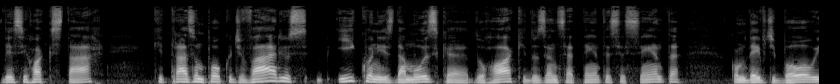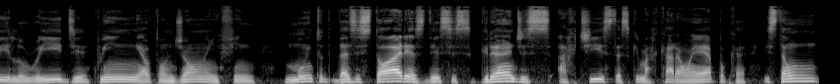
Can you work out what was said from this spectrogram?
desse rockstar, que traz um pouco de vários ícones da música do rock dos anos 70 e 60, como David Bowie, Lou Reed, Queen, Elton John, enfim, muito das histórias desses grandes artistas que marcaram a época estão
